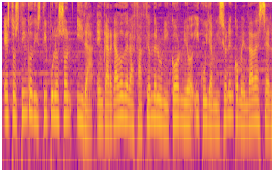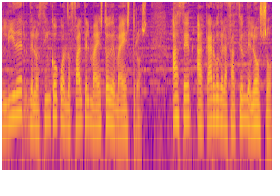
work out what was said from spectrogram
Estos cinco discípulos son Ira, encargado de la facción del unicornio y cuya misión encomendada es ser líder de los cinco cuando falte el maestro de maestros. Aced, a cargo de la facción del oso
